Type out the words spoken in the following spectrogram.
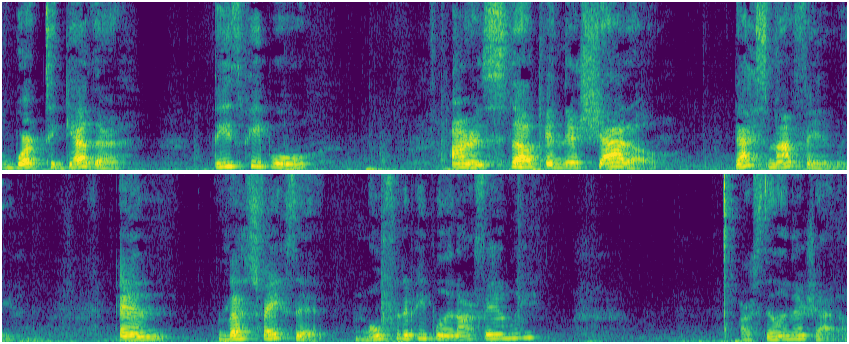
work together. These people aren't stuck in their shadow. That's my family. And let's face it, most of the people in our family are still in their shadow.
